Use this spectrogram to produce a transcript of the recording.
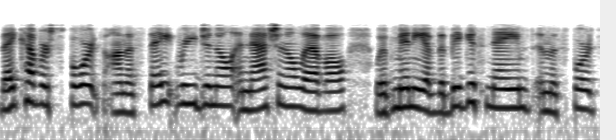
They cover sports on a state, regional, and national level with many of the biggest names in the sports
